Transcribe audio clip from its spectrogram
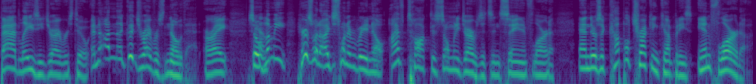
bad, lazy drivers too, and, and the good drivers know that. All right. So Yeah. let me. Here's what I just want everybody to know. I've talked to so many drivers; it's insane in Florida, and there's a couple trucking companies in Florida,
